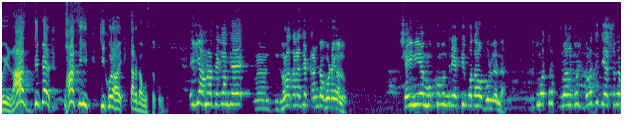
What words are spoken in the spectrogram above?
ওই রাজদ্বীপের ফাঁসি কি করা হয় তার ব্যবস্থা করবে। এই যে আমরা দেখলাম যে থানার যে কাণ্ড ঘটে গেল, সেই নিয়ে মুখ্যমন্ত্রী একটি কথাও বললেন না। শুধুমাত্র কুণাল ঘোষ বলেছে যে, এর সঙ্গে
